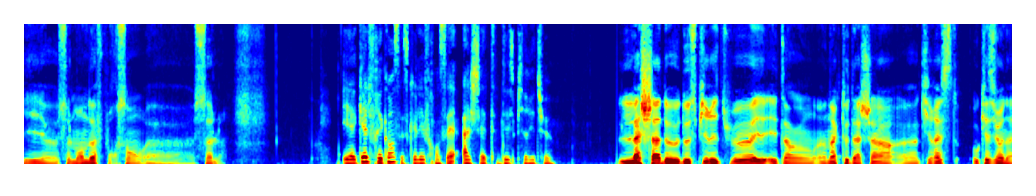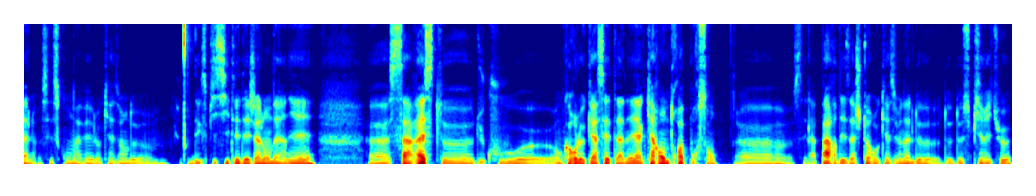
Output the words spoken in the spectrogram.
et seulement 9% seuls. Et à quelle fréquence est-ce que les Français achètent des spiritueux? L'achat de, spiritueux est, un, acte d'achat euh, qui reste occasionnel. C'est ce qu'on avait l'occasion d'expliciter déjà l'an dernier. Euh, ça reste euh, du coup encore le cas cette année à 43%. C'est la part des acheteurs occasionnels de, spiritueux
